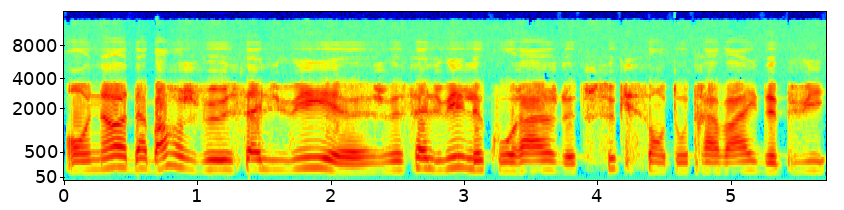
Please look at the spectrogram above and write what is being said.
on a d'abord, je veux saluer, euh, je veux saluer le courage de tous ceux qui sont au travail depuis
